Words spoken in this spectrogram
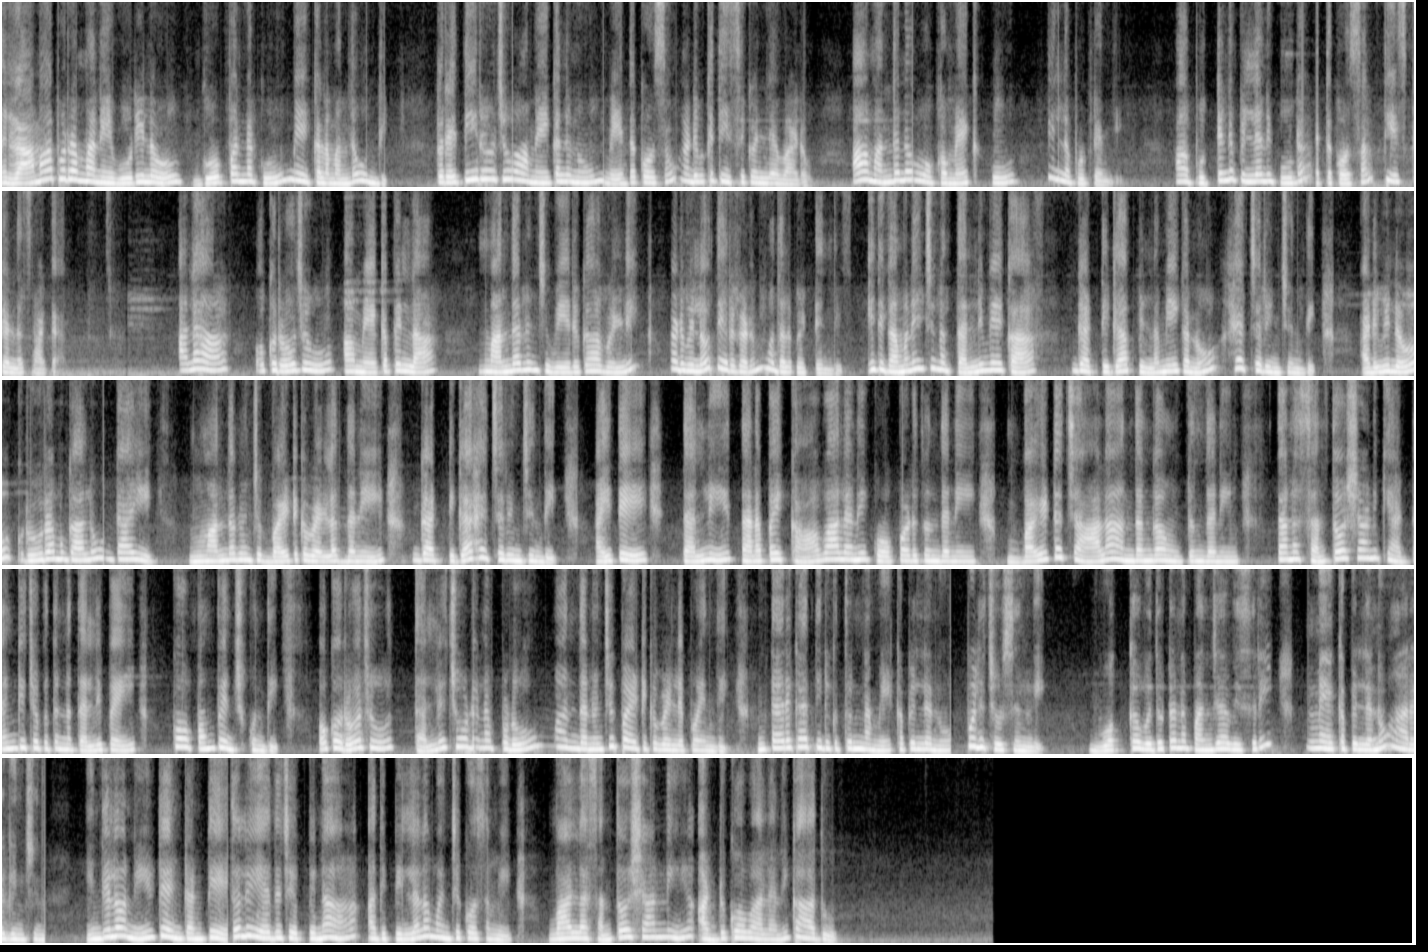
రామాపురం అనే ఊరిలో గోపన్నకు మేకల మంద ఉంది. ప్రతిరోజు ఆ మేకలను మేత కోసం అడవికి తీసుకెళ్ళేవాడు. ఆ మందలో ఒక మేకకు పిల్ల పుట్టింది. ఆ పుట్టిన పిల్లని కూడా మేత కోసం తీసుకెళ్ళసాగారు అలా ఒకరోజు ఆ మేకపిల్ల మంద నుంచి వేరుగా వెళ్ళి అడవిలో తిరగడం మొదలుపెట్టింది. ఇది గమనించిన తల్లి మేక గట్టిగా పిల్ల మేకను హెచ్చరించింది. అడవిలో క్రూరముగాలు ఉంటాయి. మంద నుంచి బయటకు వెళ్ళొద్దని గట్టిగా హెచ్చరించింది. అయితే తల్లి తనపై కావాలని కోపడుతుందని బయట చాలా అందంగా ఉంటుందని తన సంతోషానికి అడ్డంకి చెబుతున్న తల్లిపై కోపం పెంచుకుంది. ఒకరోజు తల్లి చూడనప్పుడు మంద నుంచి బయటికి వెళ్ళిపోయింది. ఒంటరిగా తిరుగుతున్న మేకపిల్లను పులి చూసింది. ఒక్క ఉదుటన పంజా విసిరి మేకపిల్లను ఆరగించింది. ఇందులో నీటి ఏంటంటే పెద్దలు ఏది చెప్పినా అది పిల్లల మంచి కోసమే. వాళ్ళ సంతోషాన్ని అడ్డుకోవాలని కాదు.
